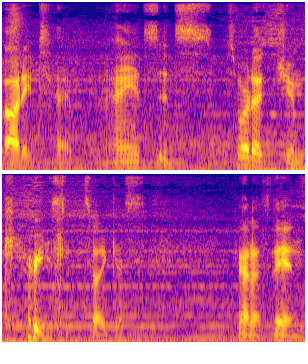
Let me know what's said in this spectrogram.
body type? I mean, it's, it's sort of Jim Carrey, so I guess kind of thin.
